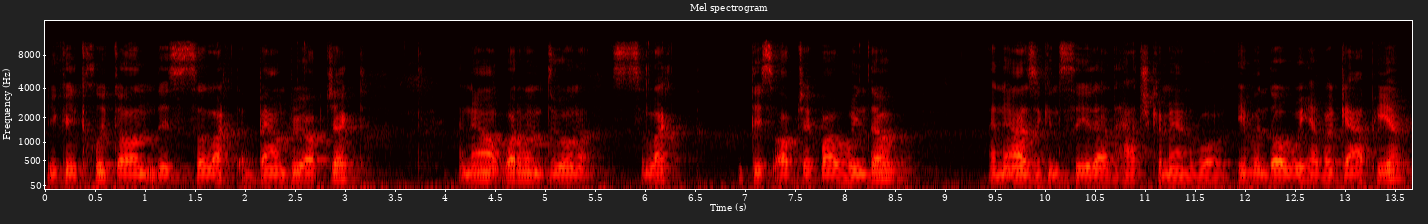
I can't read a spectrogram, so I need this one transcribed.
you can click on this select a boundary object. And now what I want to do I want to select this object by window. And now as you can see that hatch command work. Even though we have a gap here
